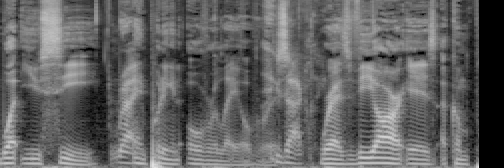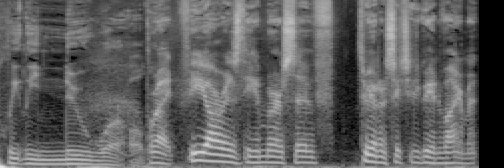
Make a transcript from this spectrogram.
what you see Right. and putting an overlay over it. Exactly. Whereas VR is a completely new world. right vr is the immersive 360 degree environment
